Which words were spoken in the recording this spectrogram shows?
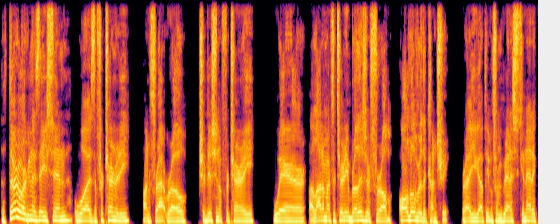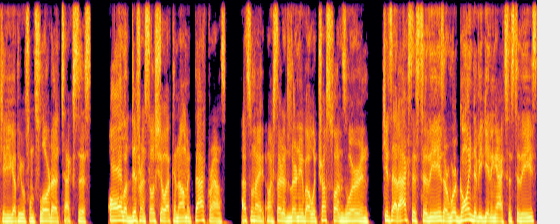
The third organization was a fraternity on Frat Row, traditional fraternity where a lot of my fraternity brothers are from all over the country, right? You got people from Greenwich, Connecticut. You got people from Florida, Texas, all of different socioeconomic backgrounds. That's when I, I started learning about what trust funds were and kids had access to these or were going to be getting access to these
